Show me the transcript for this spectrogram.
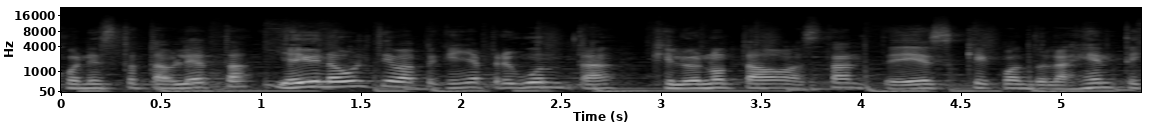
con esta tableta. Y hay una última pequeña pregunta que lo he notado bastante, es que cuando la gente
